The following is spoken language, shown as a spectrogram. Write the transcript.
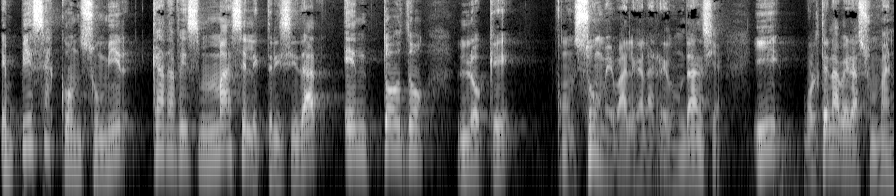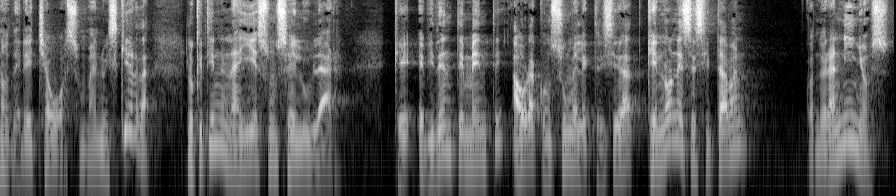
empieza a consumir cada vez más electricidad en todo lo que consume, valga la redundancia y volteen a ver a su mano derecha o a su mano izquierda. Lo que tienen ahí es un celular que evidentemente ahora consume electricidad que no necesitaban cuando eran niños.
